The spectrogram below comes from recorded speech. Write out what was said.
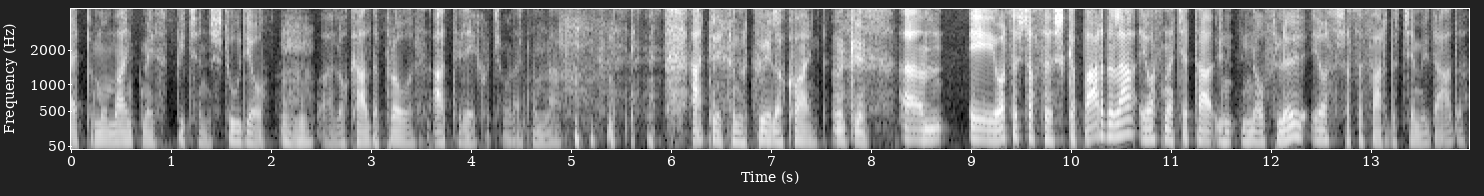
è per il momento messo un piccolo studio Mhm. uh, locale da provas. Atelier, come ci vuole nominare. Atelier, tu non più eloquente. Ok. Um, e ho a scappare da là e ho sto a un, un nuovo fleu e ho sto a fare da c'è mudata.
